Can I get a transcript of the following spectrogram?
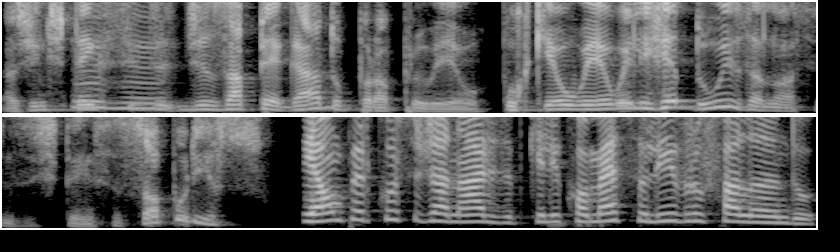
A gente tem uhum. que se uhum. desapegar do próprio eu, porque o eu ele reduz a nossa existência, só por isso. E é um percurso de análise, porque ele começa o livro falando:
